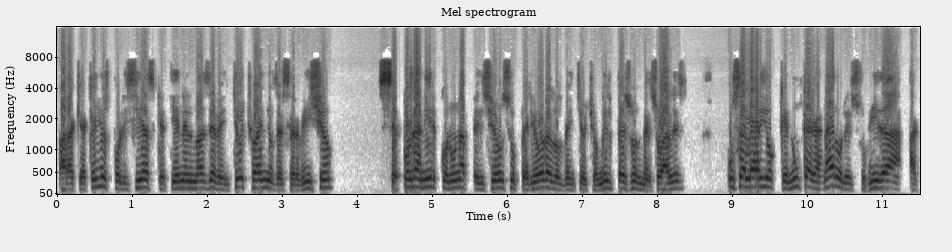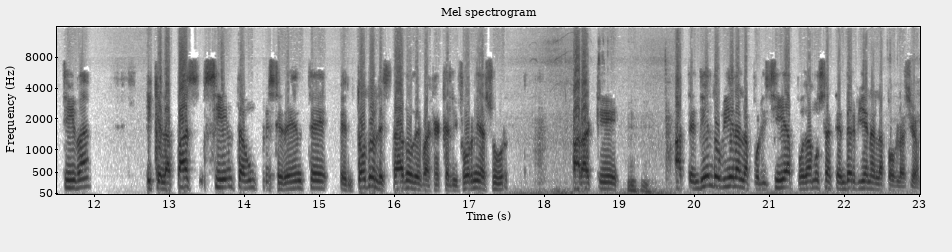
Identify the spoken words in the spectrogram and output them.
para que aquellos policías que tienen más de 28 años de servicio se puedan ir con una pensión superior a los 28 mil pesos mensuales, un salario que nunca ganaron en su vida activa y que La Paz sienta un precedente en todo el estado de Baja California Sur para que atendiendo bien a la policía podamos atender bien a la población.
